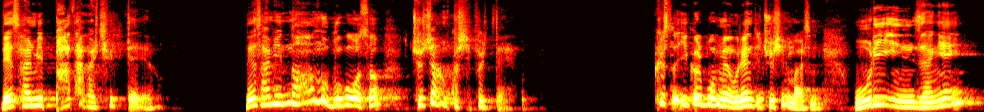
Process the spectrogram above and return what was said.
내 삶이 바닥을 칠 때예요. 내 삶이 너무 무거워서 주저앉고 싶을 때. 그래서 이걸 보면 우리한테 주시는 말씀, 우리 인생의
